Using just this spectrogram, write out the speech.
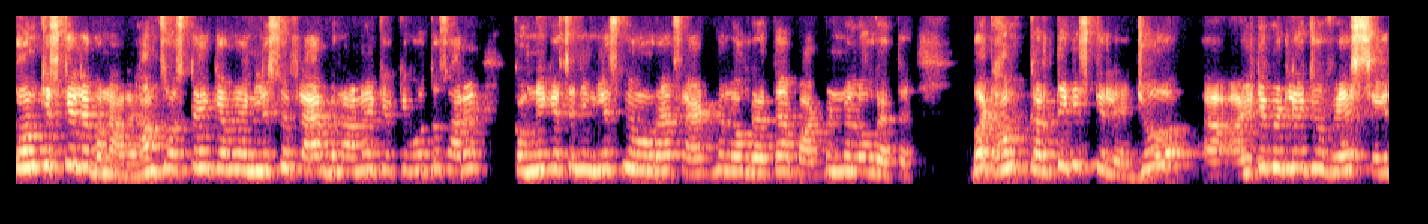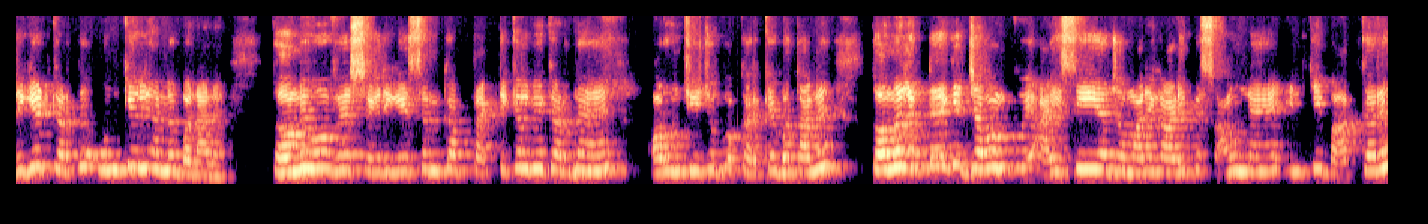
तो हम किसके लिए बना रहे हैं? हम सोचते हैं कि हमें इंग्लिश में फ्लैट बनाना है, क्योंकि वो तो सारे कम्युनिकेशन इंग्लिश में हो रहा है फ्लैट में लोग रहते हैं अपार्टमेंट में लोग रहते हैं। बट हम करते किसके लिए? जो अल्टीमेटली जो वेस्ट सेग्रीगेट करते हैं, उनके लिए हमें बनाना है। तो हमें वो वेस्ट सेग्रीगेशन का प्रैक्टिकल भी करना है और उन चीज़ों को करके बताना है। तो हमें लगता है कि जब हम कोई आईसी या जो हमारी गाड़ी पे साउंड है, इनकी बात करें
